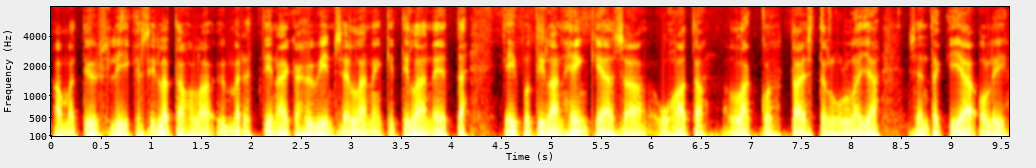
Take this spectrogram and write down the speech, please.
ammattiyhdysliike sillä taholla ymmärrettiin aika hyvin sellainenkin tilanne, että ei potilaan henkeä saa uhata lakkotaistelulla ja sen takia oli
